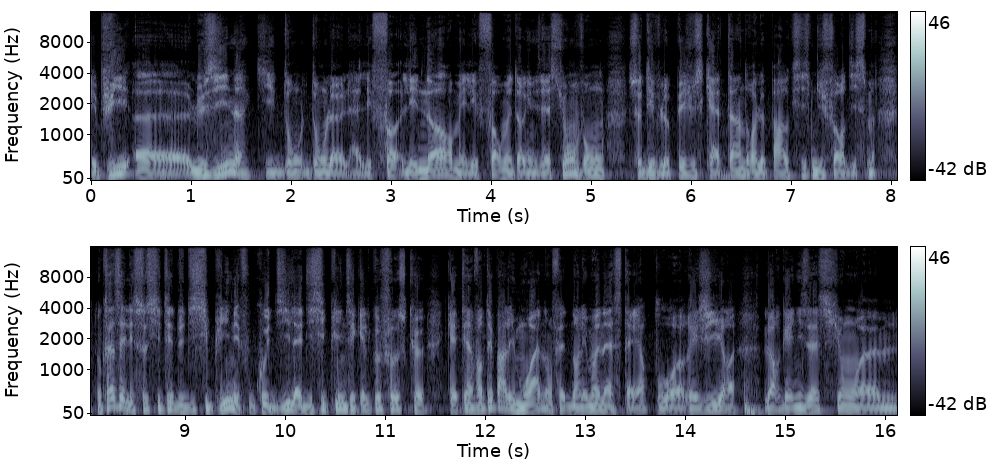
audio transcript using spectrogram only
et puis euh, l'usine qui dont, dont le- la- les, les normes et les formes d'organisation vont se développer jusqu'à atteindre le paroxysme du Fordisme. Donc ça c'est les sociétés de discipline et Foucault dit la discipline c'est quelque chose que, qui a été inventé par les moines en fait dans les monastères pour euh, régir l'organisation euh,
